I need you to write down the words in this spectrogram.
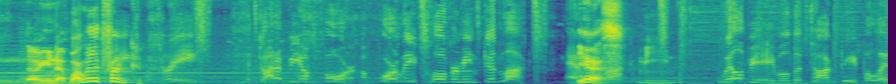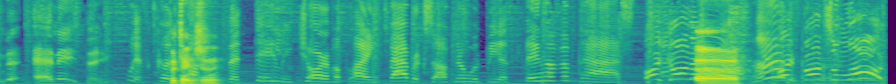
No, you're not. Why are we looking for three? It's gotta be a four. A four-leaf clover means good luck. And yes. Luck means we'll be able to talk people into anything. With good Potentially. Luck, the daily chore of applying fabric softener would be a thing of the past. I got it! Uh, huh? I found some luck!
